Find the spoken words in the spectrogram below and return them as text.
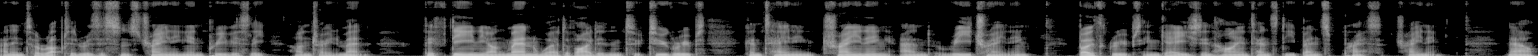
and interrupted resistance training in previously untrained men. 15 young men were divided into two groups containing training and retraining, both groups engaged in high intensity bench press training. Now,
